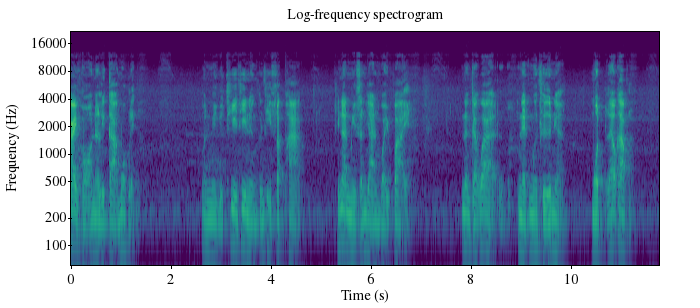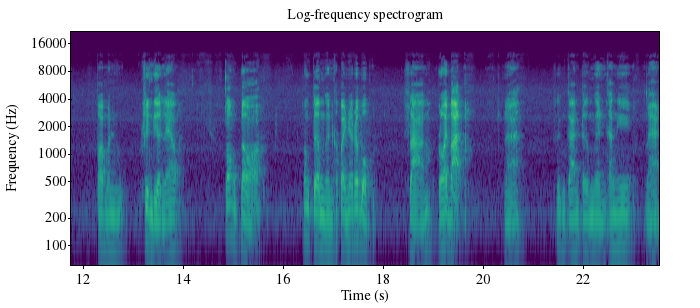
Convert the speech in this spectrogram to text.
ล้ๆหอนาฬิกามวกเหล็ก มันมีอยู่ที่ที่หนึ่งเป็นที่ซักผ้า ที่นั่นมีสัญญาณ Wi-Fi เนื่องจากว่าเน็ตมือถือเนี่ยหมดแล้วครับ เพราะมันสิ้นเดือนแล้ว ต้องต่อต้องเติมเงินเข้าไปในระบบ 300 บาทนะซึ่งการเติมเงินครั้งนี้นะฮะ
